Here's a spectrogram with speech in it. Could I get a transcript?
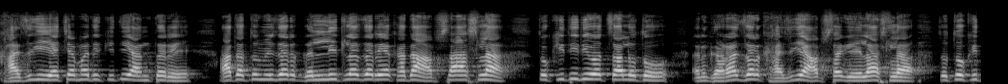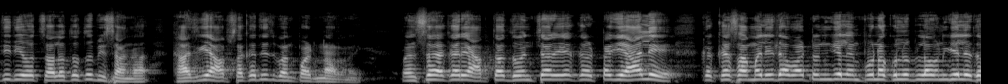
खाजगी याच्यामध्ये किती अंतर आहे? आता तुम्ही जर गल्लीतला जर एखादा हापसा असला तो किती दिवस चालवतो? आणि घरात जर खाजगी हापसा गेला असला तर तो किती दिवस चालवतो तुम्ही सांगा. खाजगी हापसा कधीच बंद पडणार नाही. पण सहकारी हप्ता दोन चार एक टगे आले का कसा मलिदा वाटून गेले आणि पुन्हा कुलूप लावून गेले तर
